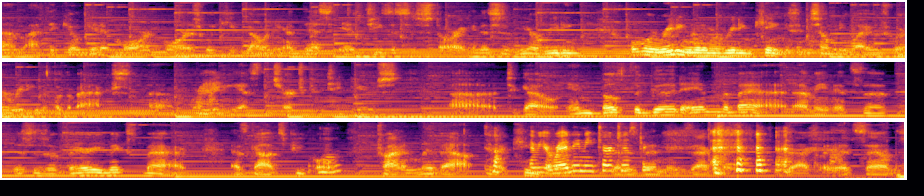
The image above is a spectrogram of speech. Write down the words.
um, I think you'll get it more and more as we keep going here. This is Jesus' story. And this is, we are reading what we're reading when we're reading Kings in so many ways. We're reading the book of Acts. Um, we're right. reading as the church continues uh, to go in both the good and the bad. I mean, it's a, this is a very mixed bag as God's people mm-hmm. try and live out in a kingdom. Have you read any church history? Been, exactly. exactly. It sounds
